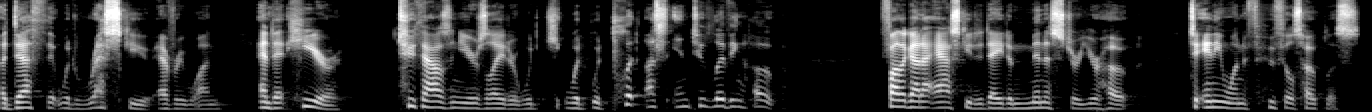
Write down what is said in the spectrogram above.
a death that would rescue everyone, and that here, 2,000 years later, would, would, would put us into living hope. Father God, I ask you today to minister your hope to anyone who feels hopeless,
